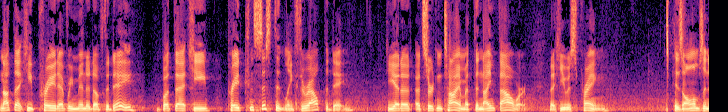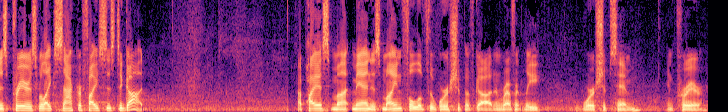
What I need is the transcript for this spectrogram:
Not that he prayed every minute of the day, but that he prayed consistently throughout the day. He had a, a certain time at the ninth hour that he was praying. His alms and his prayers were like sacrifices to God. A pious man is mindful of the worship of God and reverently worships him in prayer.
